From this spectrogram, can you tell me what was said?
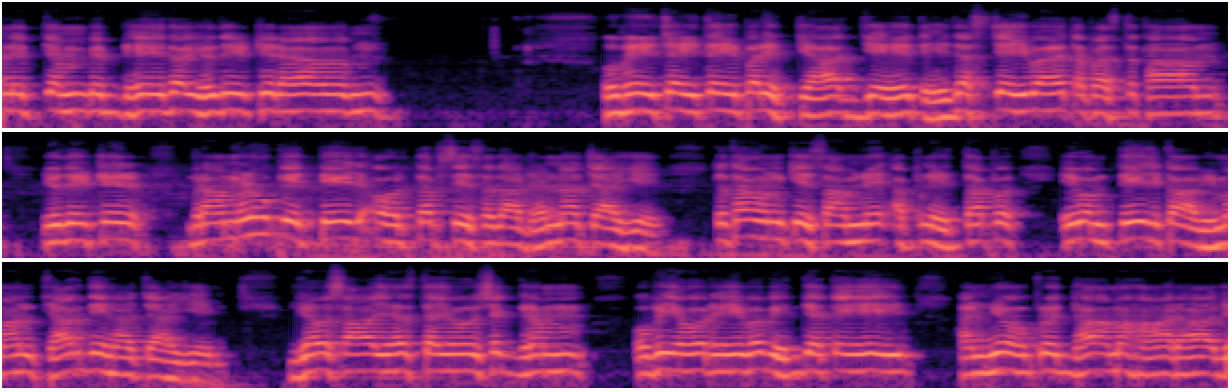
नित्यम विभेद युधिष्ठिर। उभे चैते परित्याज्य तेजस्व तपस्तथा। युधिष्ठिर ब्राह्मणों के तेज और तप से सदा डरना चाहिए, तथा उनके सामने अपने तप एवं तेज का अभिमान त्याग देना चाहिए। व्यवसाय स्तो शीघ्र उभयोरेव विद्यते, हन्यो क्रुद्धा महाराज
